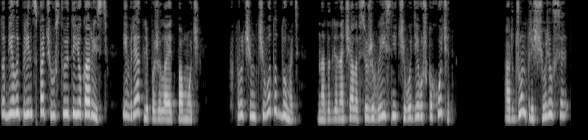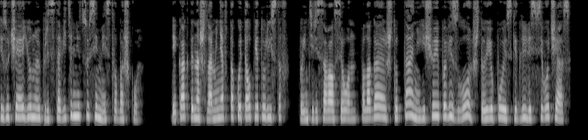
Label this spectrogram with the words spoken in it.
то белый принц почувствует ее корысть и вряд ли пожелает помочь. Впрочем, чего тут думать? Надо для начала все же выяснить, чего девушка хочет. Арджун прищурился, изучая юную представительницу семейства Башко. «И как ты нашла меня в такой толпе туристов?» — поинтересовался он, полагая, что Тане еще и повезло, что ее поиски длились всего час,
